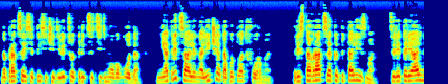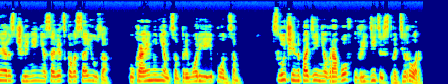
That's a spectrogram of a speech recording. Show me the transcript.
на процессе 1937 года не отрицали наличие такой платформы. Реставрация капитализма, территориальное расчленение Советского Союза, Украину немцам, Приморье японцам. Случаи нападения врагов, вредительство, террор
